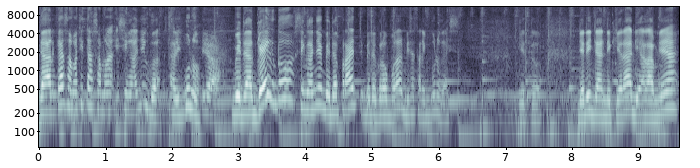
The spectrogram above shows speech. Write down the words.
Jangankan sama cita sama singanya juga saling bunuh. Iya. Beda geng tuh singanya beda pride, beda gerombolan bisa saling bunuh guys. Gitu. Jadi jangan dikira di alamnya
